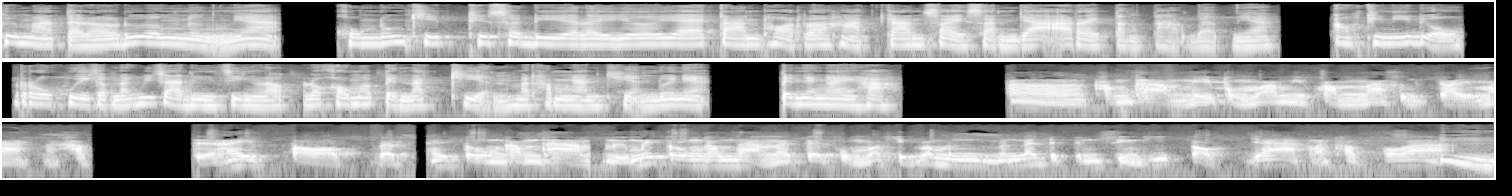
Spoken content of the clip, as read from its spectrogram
ขึ้นมาแต่ละเรื่องหนึ่งเนี่ย คงต้องคิดทฤษฎีอะไรเยอะแยะการถอดรหัสการใส่สัญญาอะไรต่างๆ แบบเนี้ย เอาทีนี้เดี๋ยวเราคุยกับนักวิจารณ์จริง ๆ แล้ว แล้วเขามาเป็นนักเขียนมาทำงานเขียนด้วยเนี่ย เป็นยังไงคะอ่าคำถามนี้ผมว่ามีความน่าสนใจมากนะครับจะให้ตอบแบบให้ตรงคำถาม หรือไม่ตรงคำถามนะแต่ผมว่าคิดว่ามันมันน่าจะเป็นสิ่งที่ตอบยากนะครับ เพราะว่าอืม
